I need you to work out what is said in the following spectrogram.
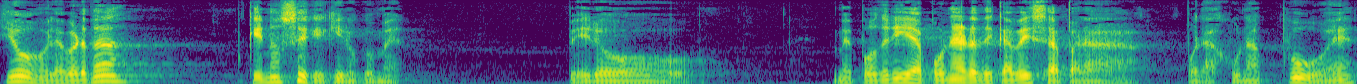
yo la verdad que no sé qué quiero comer, pero me podría poner de cabeza para, para Junapú, ¿eh?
